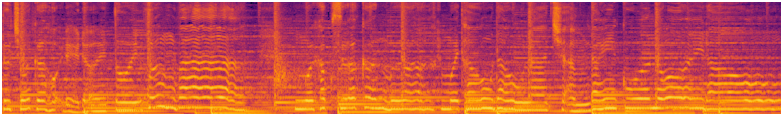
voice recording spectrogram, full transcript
từ chối cơ hội để đợi tôi vững vàng ngồi khóc giữa cơn mưa, mới thấu đâu là chạm đáy của nỗi đau.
